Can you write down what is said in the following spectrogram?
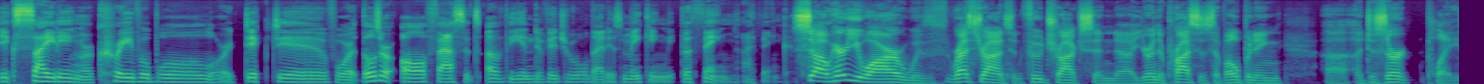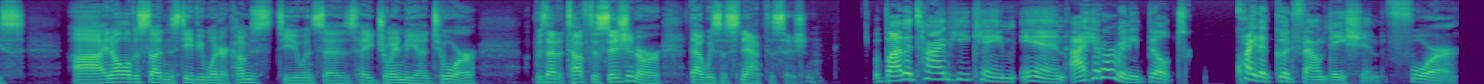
exciting or craveable or addictive or those are all facets of the individual that is making the thing i think. So here you are with restaurants and food trucks and uh, you're in the process of opening uh, a dessert place uh, and all of a sudden stevie wonder comes to you and says hey join me on tour was that a tough decision or that was a snap decision? By the time he came in, I had already built quite a good foundation for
